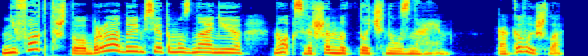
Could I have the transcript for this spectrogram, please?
Не факт, что обрадуемся этому знанию, но совершенно точно узнаем. Так и вышло.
